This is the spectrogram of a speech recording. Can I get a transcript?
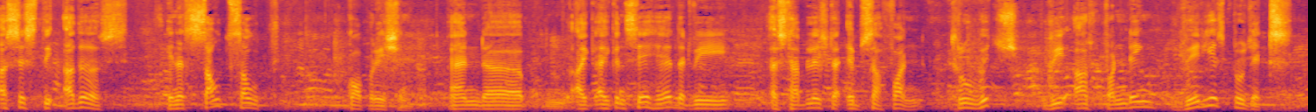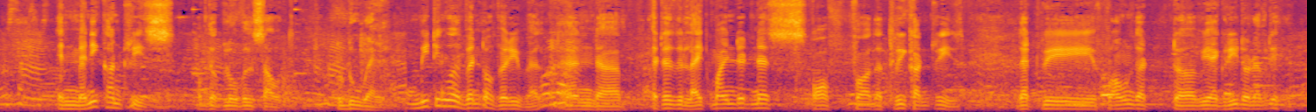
assist the others in a south south cooperation. And uh, I, I, can say here that we established a IBSA fund through which we are funding various projects in many countries of the global south to do well. Meeting went off very well, and uh, it is the like-mindedness of uh, the three countries that we found that uh, we agreed on everything.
